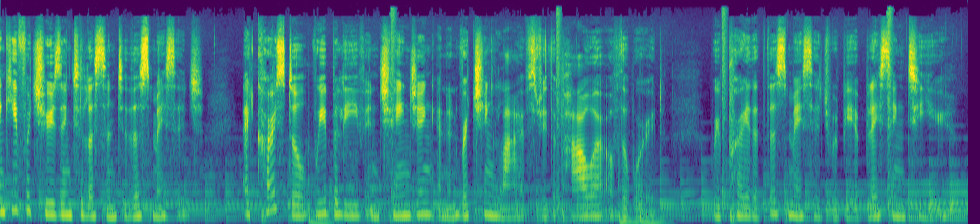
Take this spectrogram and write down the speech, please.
Thank you for choosing to listen to this message. At Coastal, we believe in changing and enriching lives through the power of the Word. We pray that this message would be a blessing to you.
